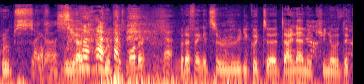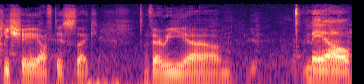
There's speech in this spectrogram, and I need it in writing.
groups Like of we have groups of mother. Yeah. But I think it's a really good uh, dynamic. You know, the cliche of this like very um, male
